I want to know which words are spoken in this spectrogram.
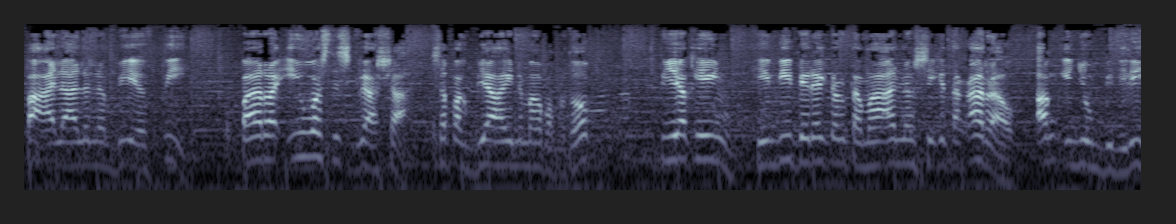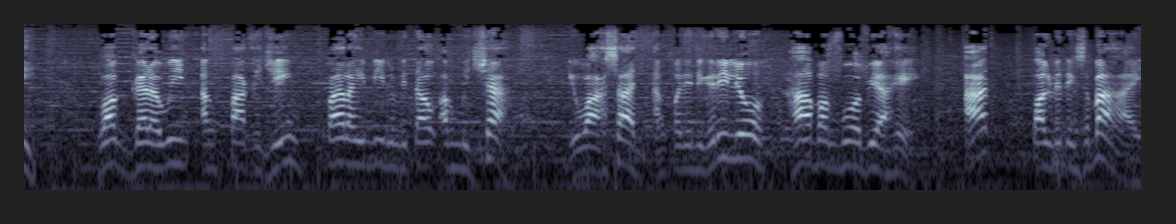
Paalala ng BFP para iwas disgrasya sa pagbiyahe ng mga paputok, tiyaking hindi direktang tamaan ng sikit ng araw ang inyong binili. Huwag galawin ang packaging para hindi lumitaw ang mitsa. Iwasan ang paninigarilyo habang bumabiyahe. At pagdating sa bahay,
